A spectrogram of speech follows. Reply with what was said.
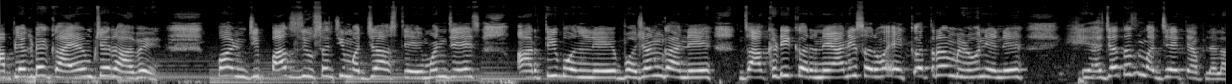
आपल्याकडे कायमचे राहावे. पण जी पाच दिवसांची मज्जा असते म्हणजेच आरती बोलणे भजन गाणे जाखडी करणे आणि सर्व एकत्र मिळून येणे ह्याच्यातच मज्जा येते आपल्याला.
